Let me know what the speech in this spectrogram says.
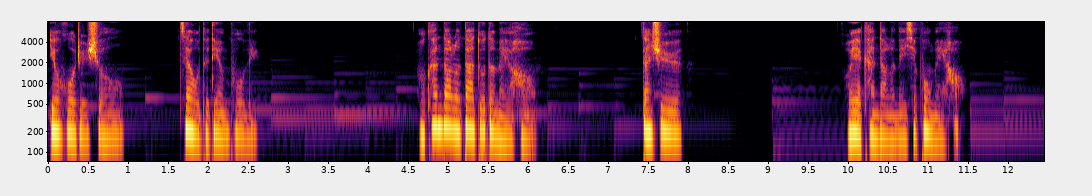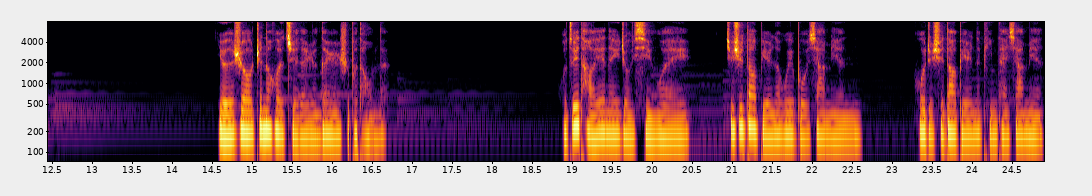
又或者说，在我的店铺里，我看到了大多的美好，但是。我也看到了那些不美好。有的时候真的会觉得人跟人是不同的。我最讨厌的一种行为，就是到别人的微博下面，或者是到别人的平台下面，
